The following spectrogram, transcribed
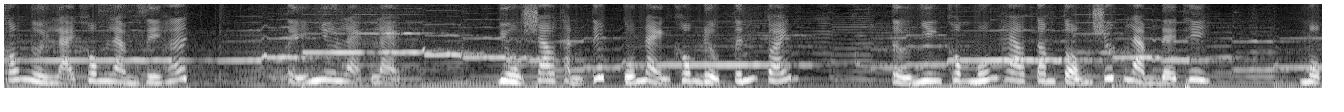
Có người lại không làm gì hết, Tỉ như lạc lạc. Dù sao thành tích của nàng không được tính toán, Tự nhiên không muốn hao tâm tổn sức làm đề thi. Một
